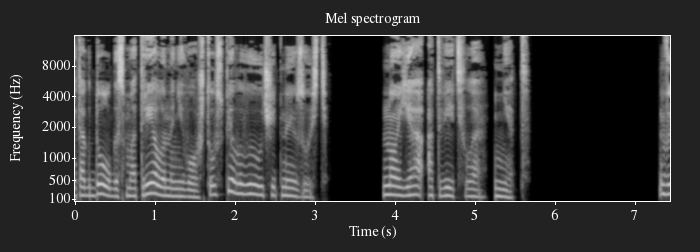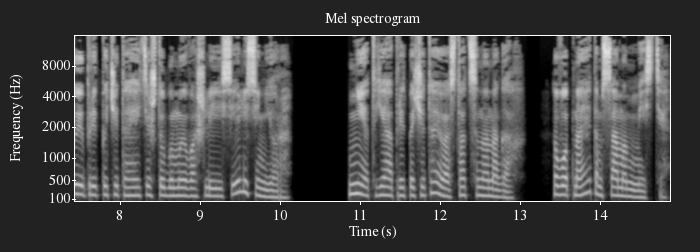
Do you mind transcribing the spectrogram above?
я так долго смотрела на него, что успела выучить наизусть. Но я ответила «нет». «Вы предпочитаете, чтобы мы вошли и сели, сеньора?» «Нет, я предпочитаю остаться на ногах. Вот на этом самом месте».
